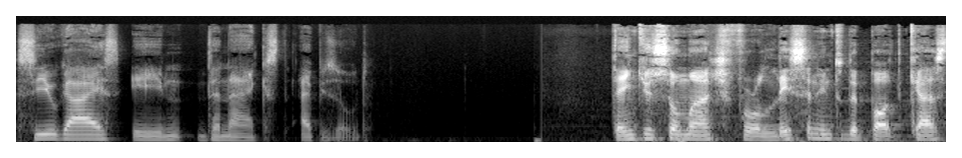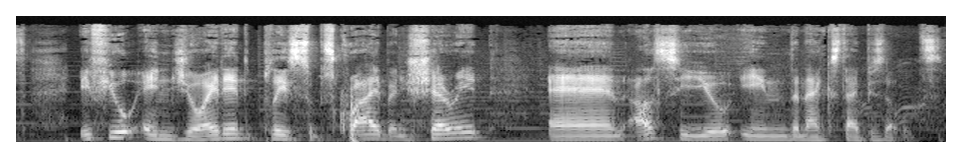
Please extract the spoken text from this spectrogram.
See you guys in the next episode. Thank you so much for listening to the podcast. If you enjoyed it, please subscribe and share it. And I'll see you in the next episodes.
